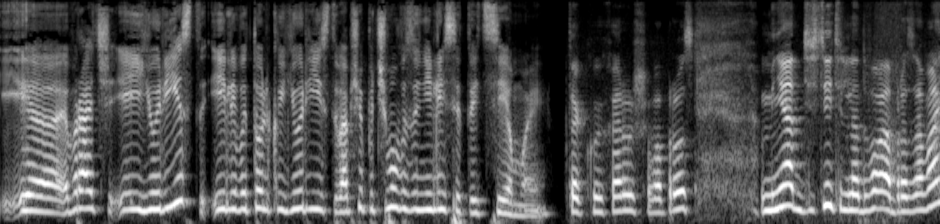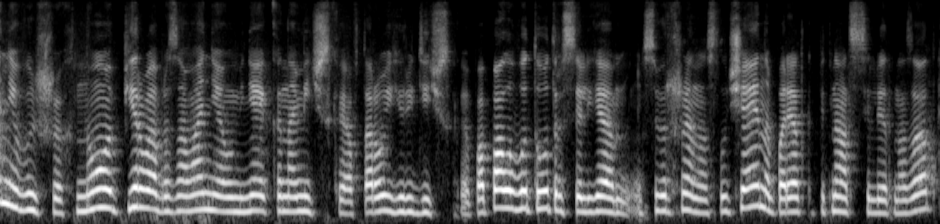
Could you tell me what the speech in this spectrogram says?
э, врач и юрист, или вы только юрист? Вообще, почему вы занялись этой темой? Такой хороший вопрос. У меня действительно два образования высших, но первое образование у меня экономическое, а второе юридическое. Попала в эту отрасль я совершенно случайно, порядка 15 лет назад.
